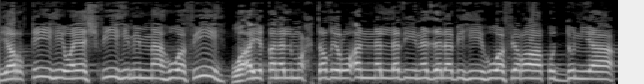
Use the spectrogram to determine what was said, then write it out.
يرقيه ويشفيه مما هو فيه؟ وأيقن المحتضر أن الذي نزل به هو فراق الدنيا.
